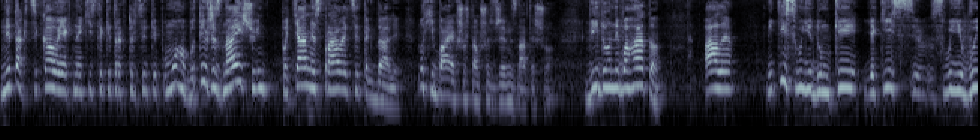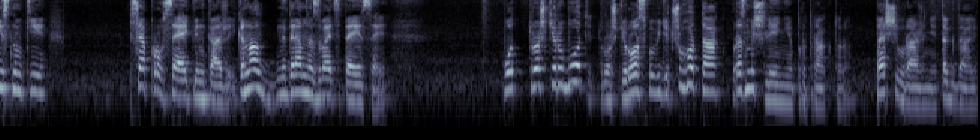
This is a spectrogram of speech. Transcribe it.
не так цікаво, як на якісь такі тракторці типу мого, бо ти вже знаєш, що він потягне, справиться і так далі. Ну хіба якщо ж там щось вже не знати що. Відео небагато, але якісь свої думки, якісь е, свої висновки, все про все, як він каже. І канал недаремно називається TSA. От трошки роботи, трошки розповіді, чого так, розмишлення про трактора. перші враження і так далі.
